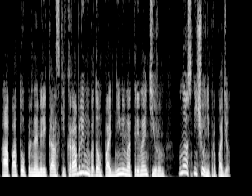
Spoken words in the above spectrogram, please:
А потопленные американские корабли мы потом поднимем и отремонтируем. У нас ничего не пропадет.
